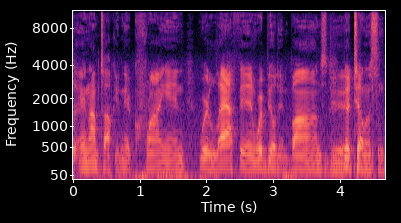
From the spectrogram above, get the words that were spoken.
And I'm talking, they're crying, we're laughing, we're building bonds. Yeah. They're telling some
